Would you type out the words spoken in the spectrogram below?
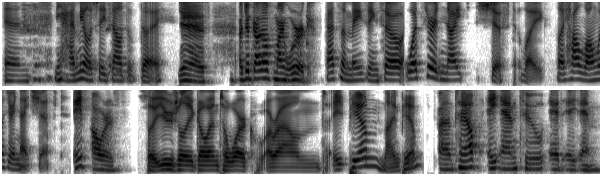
and 你还没有睡觉，对不对 ？Yes, I just got off my work. That's amazing. So, what's your night shift like? Like, how long was your night shift? Eight hours. So, usually go into work around 8 p.m., 9 p.m.? Uh, 12 a.m. to 8 a.m.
